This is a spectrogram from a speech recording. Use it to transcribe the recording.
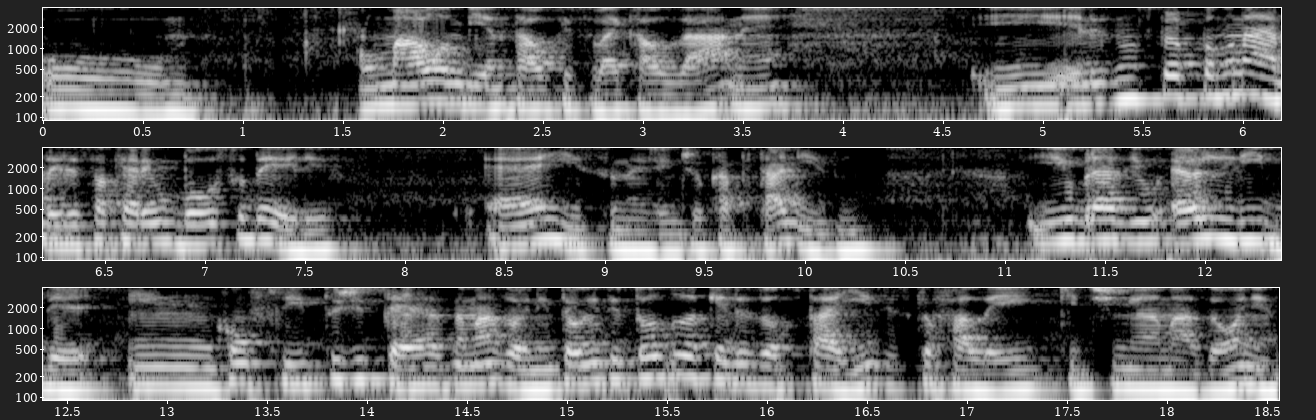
o, o mal ambiental que isso vai causar, né? E eles não se preocupam com nada, eles só querem o bolso dele. É isso, né, gente? O capitalismo. E o Brasil é o líder em conflitos de terras na Amazônia. Então, entre todos aqueles outros países que eu falei que tinha a Amazônia,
